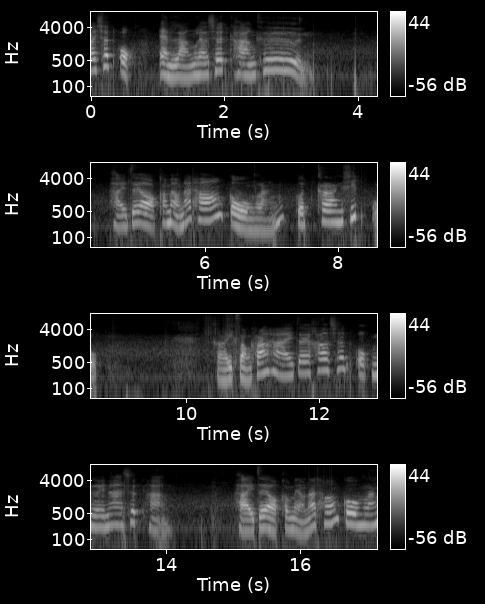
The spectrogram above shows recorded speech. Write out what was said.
อยๆ เชิดอก แอนหลังแล้วเชิดคางขึ้น หายใจออกเขมวหน้าท้องโก่งหลัง กดคางชิดอกขาอีกสองครั้งหายใจเข้าเชิดอกเงยหน้าเชิดคาง หายใจออกขมวหน้าท้องโกงหลัง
